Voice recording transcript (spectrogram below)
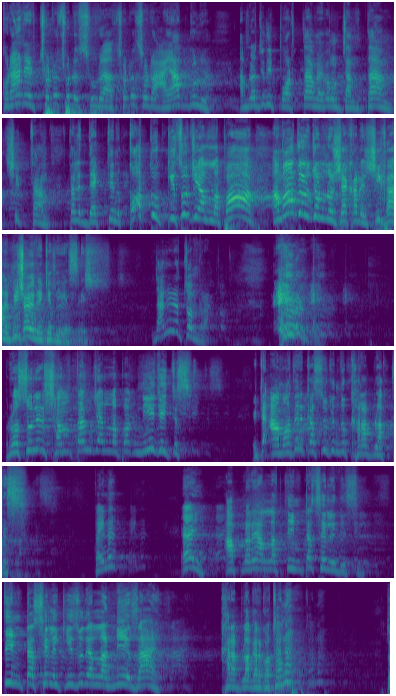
কোরআনের ছোট ছোট সুরা, ছোট ছোট আয়াতগুলো আমরা যদি পড়তাম এবং জানতাম, শিখতাম, তাহলে দেখতেন কত কিছু যে আল্লাহ পাক আমাদের জন্য সেখানে শিখার বিষয় রেখে দিয়েছে। জানি না তোমরা। রসুলের সন্তান যে আল্লাহ পাক নিয়ে যাইতেছে এটা আমাদের কাছেও কিন্তু খারাপ লাগতেছে। তাই না? এই, আপনারে আল্লাহ তিনটা ছেলে দিছে। তিনটা ছেলে কি যদি আল্লাহ নিয়ে যায়, খারাপ লাগার কথা না? তো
